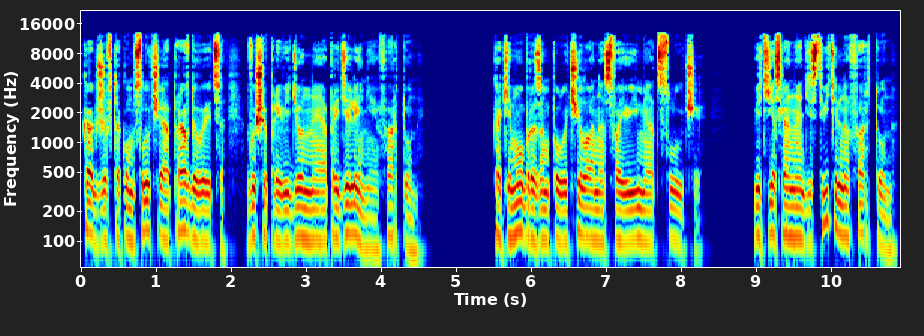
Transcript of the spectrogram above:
Как же в таком случае оправдывается вышеприведенное определение фортуны? Каким образом получила она свое имя от случая? Ведь если она действительно фортуна,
